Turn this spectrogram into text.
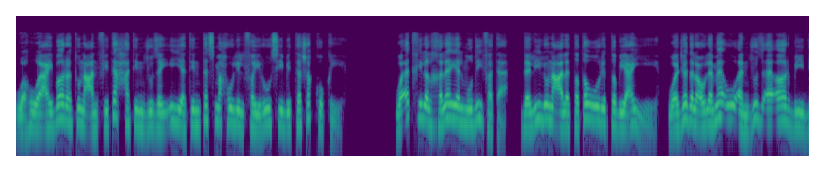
وهو عبارة عن فتاحة جزيئية تسمح للفيروس بالتشقق. وأدخل الخلايا المضيفة. دليل على التطور الطبيعي. وجد العلماء أن جزء RBD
